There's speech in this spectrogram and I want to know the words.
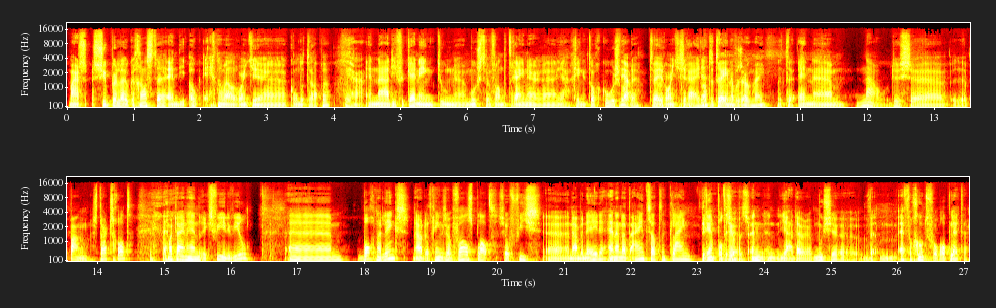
Maar superleuke gasten en die ook echt nog wel een rondje uh, konden trappen. Ja. En na die verkenning, toen uh, moesten we van de trainer, uh, ja, ging het toch koers worden. Twee rondjes rijden. Want de trainer was ook mee. En uh, nou, dus pang, startschot. Martijn Hendricks, vierde wiel. Uh, bocht naar links. Nou, dat ging zo vals plat, zo vies naar beneden. En aan het eind zat een klein drempeltje. Drempeltje. Ja, daar moest je even goed voor opletten.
